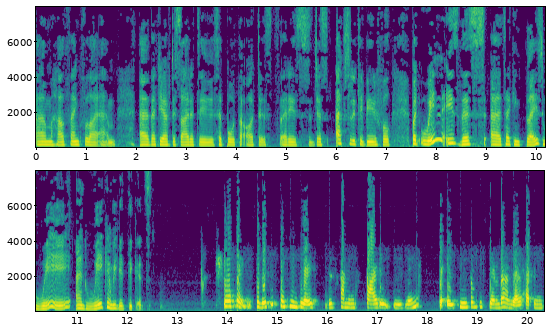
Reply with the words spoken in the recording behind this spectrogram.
um, how thankful I am uh, that you have decided to support the artists. That is just absolutely beautiful. But when is this uh, taking place? Where and where can we get tickets? Sure thing. So this is taking place this coming Friday evening, the 18th of December, and that happens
